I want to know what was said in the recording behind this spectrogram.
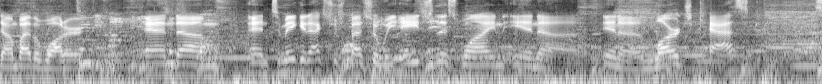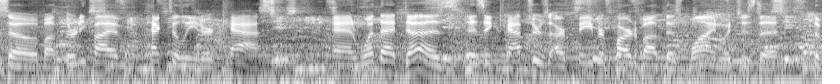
down by the water, and um, and to make it extra special, we age this wine in a in a large cask, so about 35 hectoliter cask. And what that does is it captures our favorite part about this wine, which is the the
